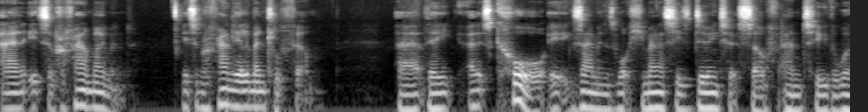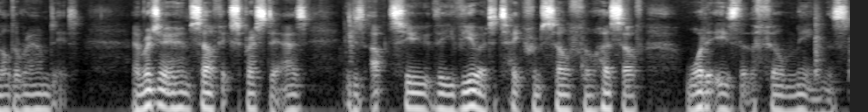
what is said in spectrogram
And it's a profound moment. It's a profoundly elemental film. Uh, the, at its core, it examines what humanity is doing to itself and to the world around it. And Reggio himself expressed it as it is up to the viewer to take for himself or herself what it is that the film means.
